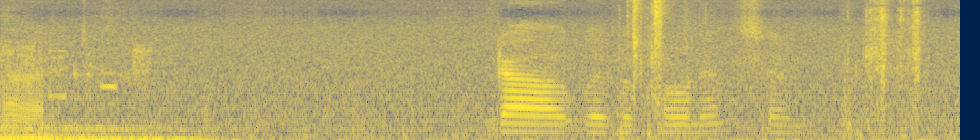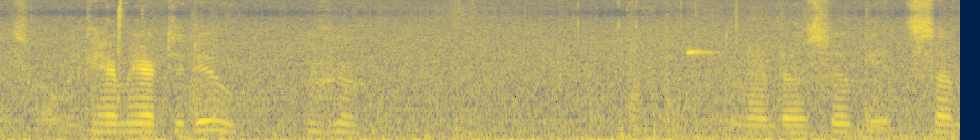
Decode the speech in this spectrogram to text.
Alright. Gotta outlive opponents, and that's what we came here to do. and also get some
